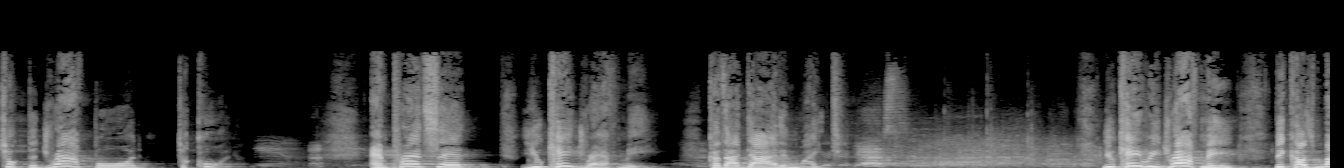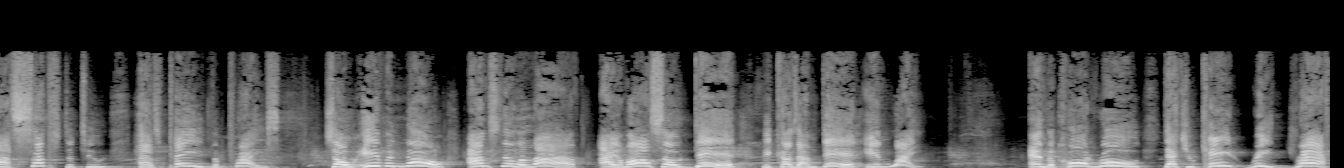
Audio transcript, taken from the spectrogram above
took the draft board to court. And Pratt said, You can't draft me because I died in white. You can't redraft me because my substitute has paid the price. So even though I'm still alive, I am also dead because I'm dead in white. And the court ruled that you can't redraft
